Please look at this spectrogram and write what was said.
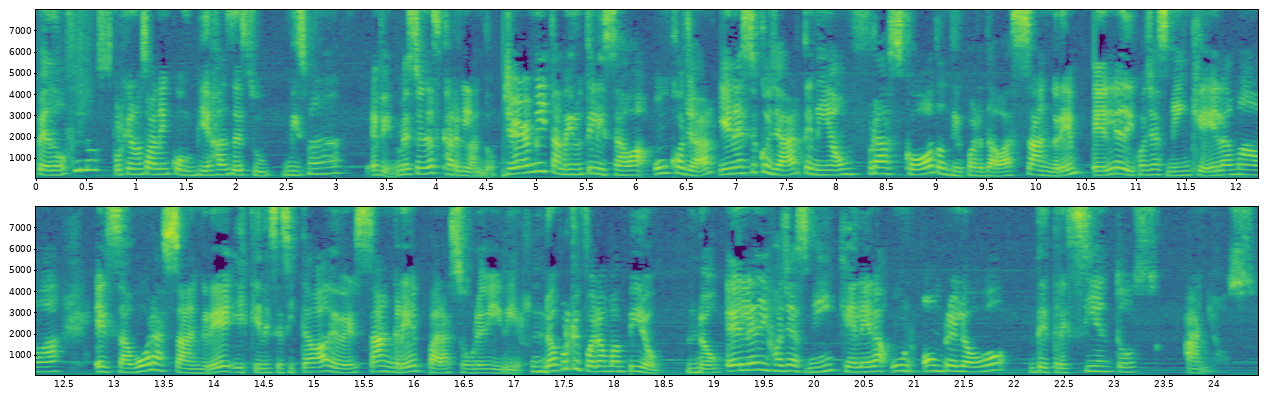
pedófilos, porque no salen con viejas de su misma edad. En fin, me estoy descarrilando. Jeremy también utilizaba un collar y en ese collar tenía un frasco donde guardaba sangre. Él le dijo a Jasmine que él amaba el sabor a sangre y que necesitaba beber sangre para sobrevivir. No porque fuera un vampiro, no. Él le dijo a Jasmine que él era un hombre lobo de 300 años.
